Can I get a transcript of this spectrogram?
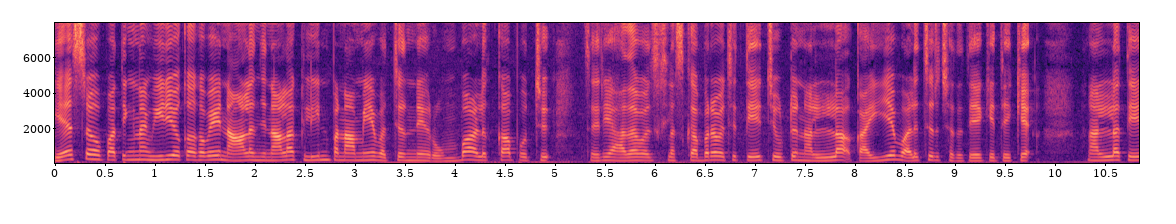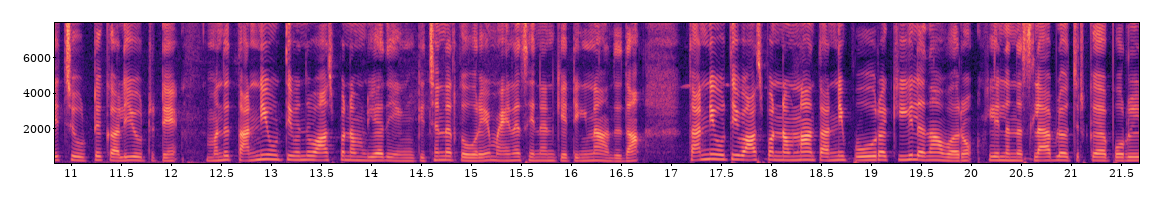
கேஸ் ஸ்டவ் பார்த்திங்கன்னா வீடியோக்காகவே நாலஞ்சு நாளாக க்ளீன் பண்ணாமே வச்சுருந்தேன். ரொம்ப அழுக்காக போச்சு. சரி அதை வச்சு ஸ்கப்பரை வச்சு தேய்ச்சி விட்டு நல்லா கையே வலிச்சிருச்சு அதை தேய்க்க தேய்க்க. நல்லா தேய்ச்சி விட்டு கழுவி விட்டுட்டேன். வந்து தண்ணி ஊற்றி வந்து வாஷ் பண்ண முடியாது. எங்கள் கிச்சனில் இருக்க ஒரே மைனஸ் என்னன்னு கேட்டிங்கன்னா அதுதான். தண்ணி ஊற்றி வாஷ் பண்ணோம்னா தண்ணி பூரா கீழே தான் வரும். கீழே இந்த ஸ்லாப்பில் வச்சுருக்க பொருள்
